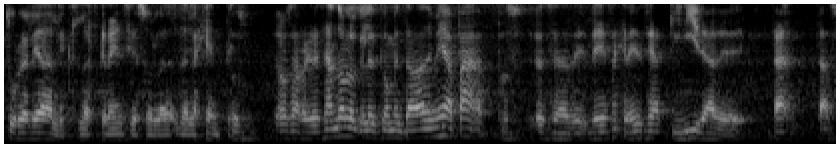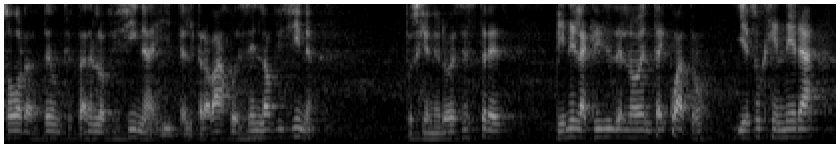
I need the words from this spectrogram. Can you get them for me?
tu realidad, Alex, las creencias o la, de la gente? Pues, o sea, regresando a lo que les comentaba de mi papá, pues, o sea, de, de esa creencia adquirida de tantas horas tengo que estar en la oficina y el trabajo es en la oficina, pues generó ese estrés. Viene la crisis del 94 y eso genera,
